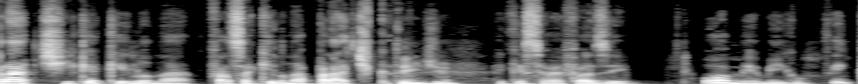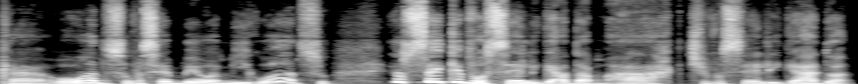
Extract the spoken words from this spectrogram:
pratique aquilo, na, faça aquilo na prática. Entendi. O que você vai fazer? Ô, meu amigo, vem cá. Ô, Anderson, você é meu amigo. Anderson, eu sei que você é ligado a marketing, você é ligado a.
